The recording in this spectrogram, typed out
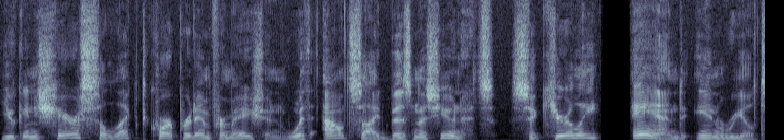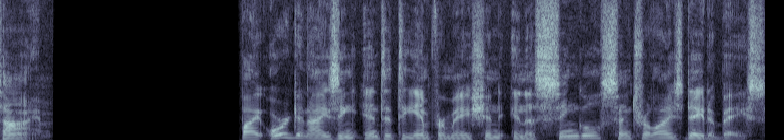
you can share select corporate information with outside business units securely and in real time. By organizing entity information in a single centralized database,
